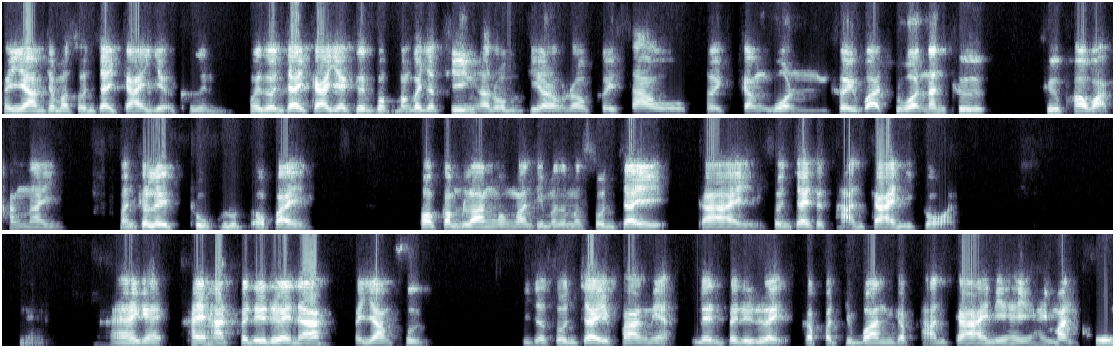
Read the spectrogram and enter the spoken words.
พยายามจะมาสนใจกายเยอะขึ้นพอสนใจกายเยอะขึ้นปุ๊บมันก็จะทิ้งอารมณ์ที่เราเราเคยเศร้า เคยกังวล เคยหวาดกลัวนั่นคือ คือภาวะข้างใน มันก็เลยถูกหลุดออกไป เพราะกำลังของมันที่มันมาสนใจกาย สนใจสถานกายนี้ก่อนให้ให้หัดไปเรื่อยๆนะพยายามฝึก ที่จะสนใจภาคเนี้ยเล่นไปเรื่อยๆกับปัจจุบันกับฐานกายนี่ให้ให้มั่นคง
